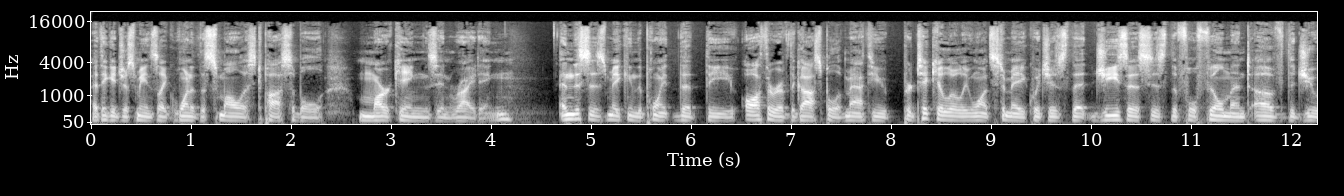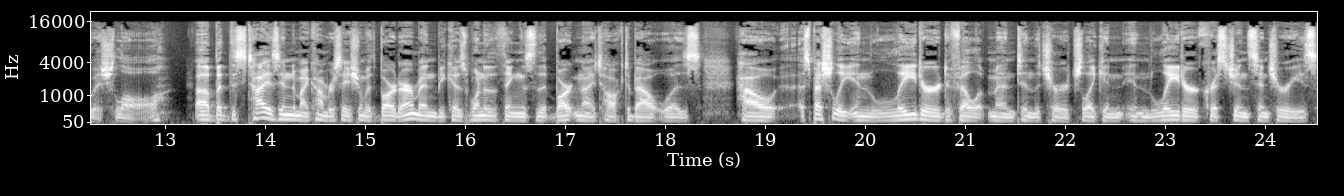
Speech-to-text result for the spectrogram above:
I think it just means like one of the smallest possible markings in writing. And this is making the point that the author of the Gospel of Matthew particularly wants to make, which is that Jesus is the fulfillment of the Jewish law. Uh, but this ties into my conversation with Bart Ehrman because one of the things that Bart and I talked about was how, especially in later development in the church, like in, in later Christian centuries,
